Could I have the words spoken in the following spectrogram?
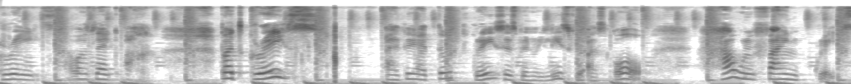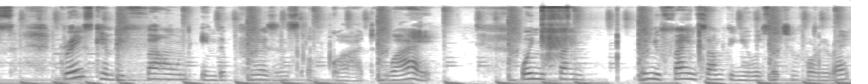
grace, I was like, but grace, I think I thought grace has been released for us all. How will we find grace? Grace can be found in the presence of God. Why? When you find when you find something you were searching for it, right?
